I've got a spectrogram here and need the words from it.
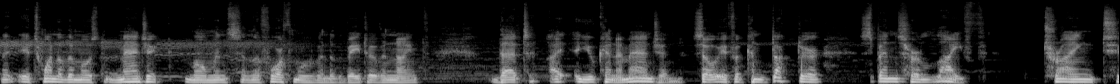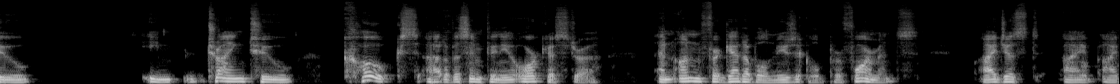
It's one of the most magic moments in the fourth movement of the Beethoven Ninth that I, you can imagine. So if a conductor spends her life trying to trying to coax out of a symphony orchestra an unforgettable musical performance, I just I I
